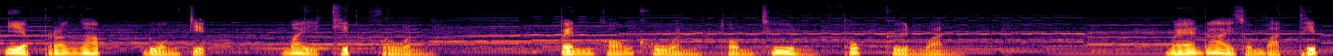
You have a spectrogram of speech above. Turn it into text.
เงียบระงับดวงจิตไม่คิดครวน เป็นของควรชมชื่นทุกคืนวัน แม้ได้สมบัติทิพย์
